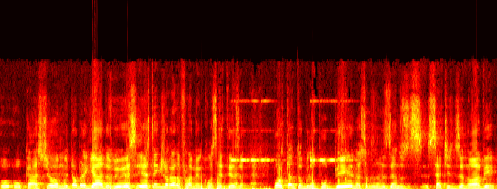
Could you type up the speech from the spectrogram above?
o, o Cássio, muito obrigado, viu? Esse, esse tem que jogar no Flamengo, com certeza. Portanto, o grupo B, nós estamos analisando os 7 e 19,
